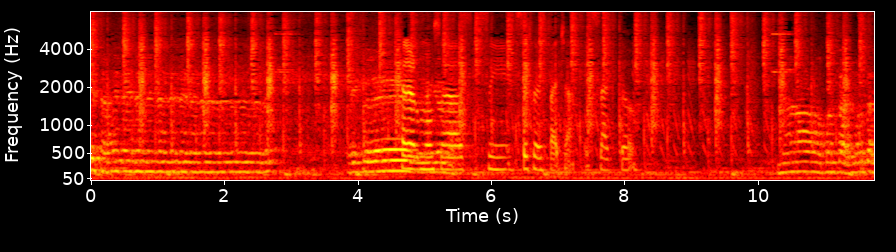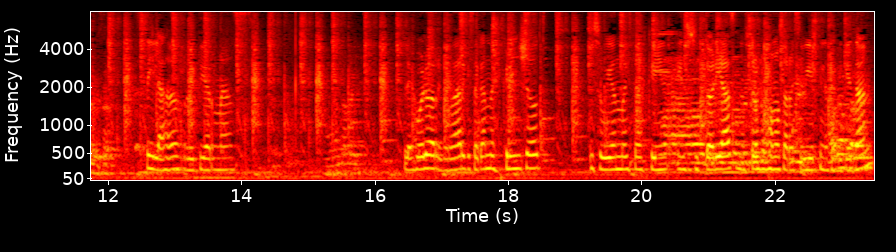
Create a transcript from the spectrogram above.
Esa. Están hermosas. Sí, sexo despacha. Exacto. No, mortal, mortal esa. Sí, las dos re tiernas. Mándame. Les vuelvo a recordar que sacando screenshot y subiendo esta screen en sus historias, nosotros los vamos a recibir si nos etiquetan.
